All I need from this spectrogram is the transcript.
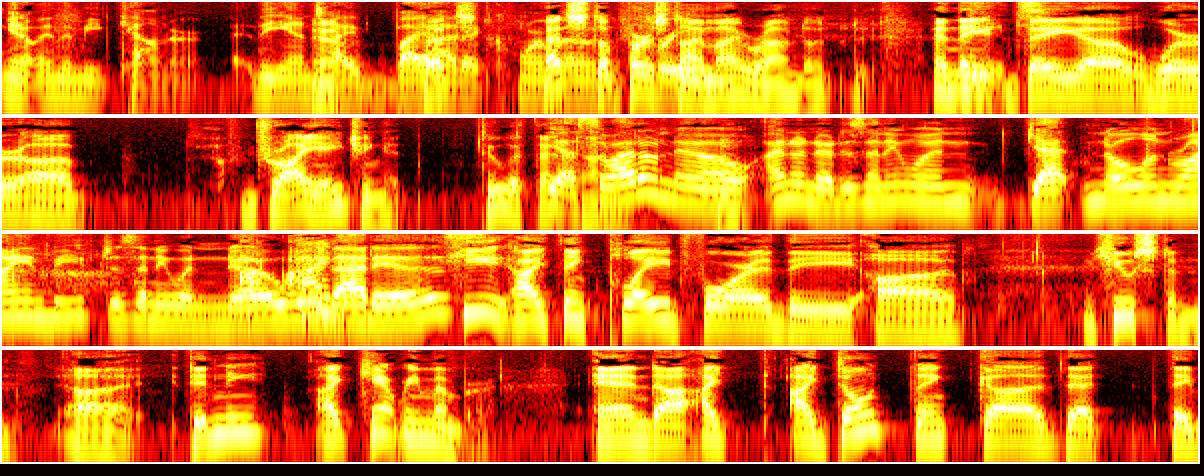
you know in the meat counter the Yeah. antibiotic that's, hormone That's the first time I round it, and they meat. they uh, were uh, dry aging it too at that yeah, time. so I don't know. I don't know. Does anyone get Nolan Ryan beef? Does anyone know where I- that is? He, I think, played for the uh, Houston, uh, didn't he? I can't remember, and uh, I I don't think uh, that they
